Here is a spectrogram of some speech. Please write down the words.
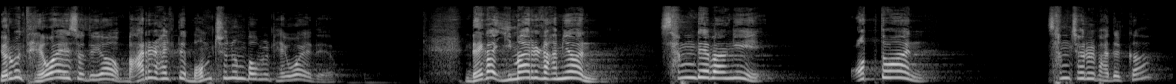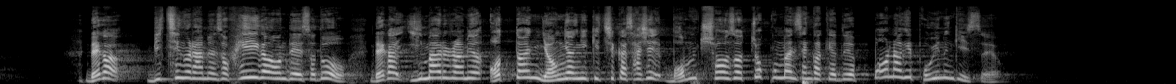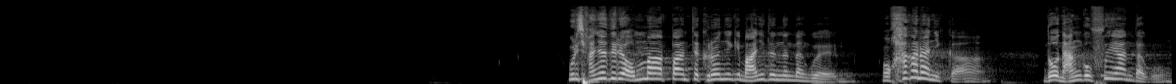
여러분 대화에서도요. 말을 할 때 멈추는 법을 배워야 돼요. 내가 이 말을 하면 상대방이 어떠한 상처를 받을까? 내가 미팅을 하면서 회의 가운데에서도 내가 이 말을 하면 어떠한 영향이 끼칠까 사실 멈춰서 조금만 생각해도 뻔하게 보이는 게 있어요. 우리 자녀들이 엄마 아빠한테 그런 얘기 많이 듣는다는 거예요. 어, 화가 나니까 너 난 거 후회한다고.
